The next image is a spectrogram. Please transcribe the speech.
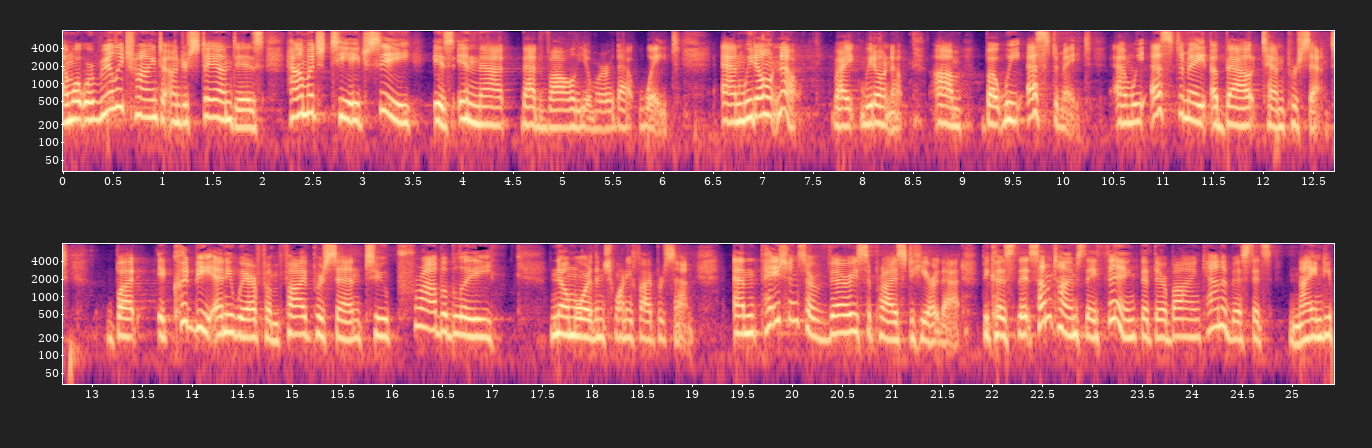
And what we're really trying to understand is how much THC is in that, that volume or that weight. And we don't know, right? We don't know. Um, but we estimate. And we estimate about 10% but it could be anywhere from 5% to probably no more than 25%. And patients are very surprised to hear that because they, sometimes they think that they're buying cannabis that's 90%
